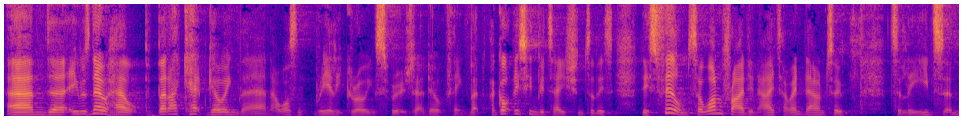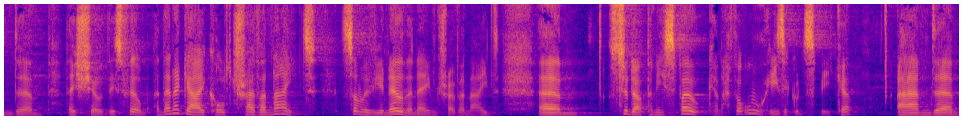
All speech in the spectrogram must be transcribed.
And uh, he was no help. But I kept going there, and I wasn't really growing spiritually, I don't think. But I got this invitation to this, this film. So one Friday night, I went down to, to Leeds, and um, they showed this film. And then a guy called Trevor Knight, some of you know the name Trevor Knight, um, stood up and he spoke. And I thought, Oh, he's a good speaker. And um,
